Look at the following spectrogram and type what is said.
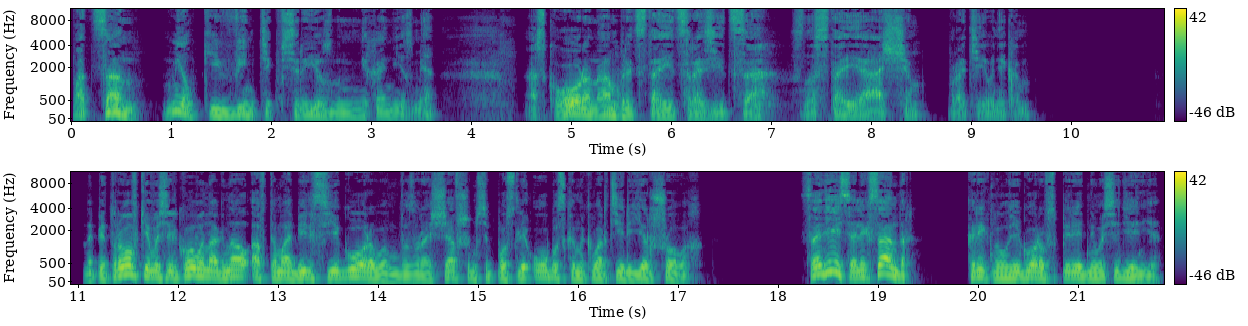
пацан — мелкий винтик в серьезном механизме, а скоро нам предстоит сразиться с настоящим противником. На Петровке Василькова нагнал автомобиль с Егоровым, возвращавшимся после обыска на квартире Ершовых. «Садись, Александр!» — крикнул Егоров с переднего сиденья.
